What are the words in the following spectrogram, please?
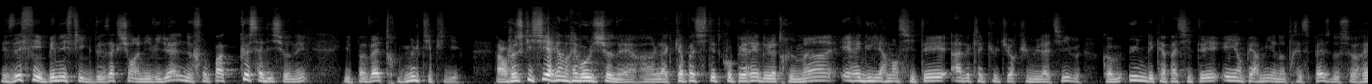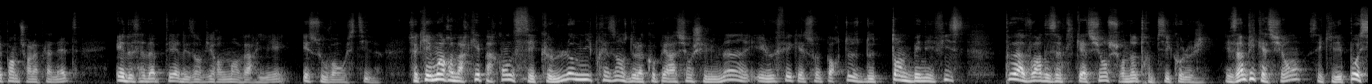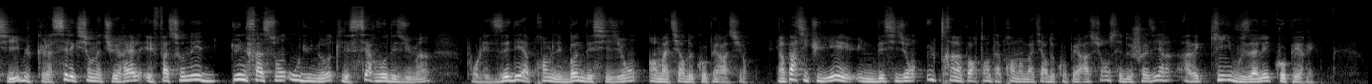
les effets bénéfiques des actions individuelles ne font pas que s'additionner, ils peuvent être multipliés. Alors jusqu'ici, rien de révolutionnaire. Hein. La capacité de coopérer de l'être humain est régulièrement citée avec la culture cumulative comme une des capacités ayant permis à notre espèce de se répandre sur la planète et de s'adapter à des environnements variés et souvent hostiles. Ce qui est moins remarqué par contre, c'est que l'omniprésence de la coopération chez l'humain et le fait qu'elle soit porteuse de tant de bénéfices peut avoir des implications sur notre psychologie. Les implications, c'est qu'il est possible que la sélection naturelle ait façonné d'une façon ou d'une autre les cerveaux des humains pour les aider à prendre les bonnes décisions en matière de coopération. Et en particulier, une décision ultra importante à prendre en matière de coopération, c'est de choisir avec qui vous allez coopérer.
